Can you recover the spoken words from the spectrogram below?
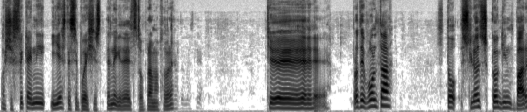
Όχι, φίκα είναι η αίσθηση που έχεις. Δεν λέγεται έτσι το πράγμα αυτό, ρε. Και πρώτη βόλτα στο Slotskogen Park.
